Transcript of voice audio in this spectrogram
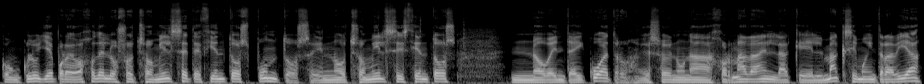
concluye por debajo de los 8.700 puntos, en 8.600 94. Eso en una jornada en la que el máximo intradía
